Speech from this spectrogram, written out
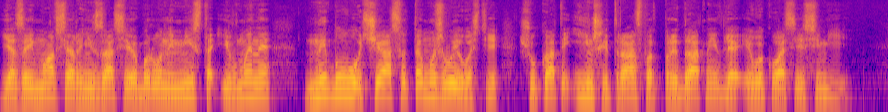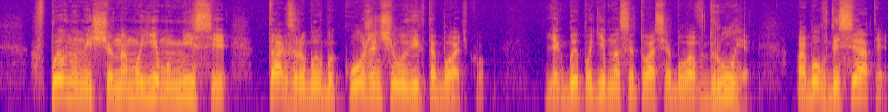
я займався організацією оборони міста, і в мене не було часу та можливості шукати інший транспорт, придатний для евакуації сім'ї. Впевнений, що на моєму місці так зробив би кожен чоловік та батько. Якби подібна ситуація була вдруге або в десяте,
